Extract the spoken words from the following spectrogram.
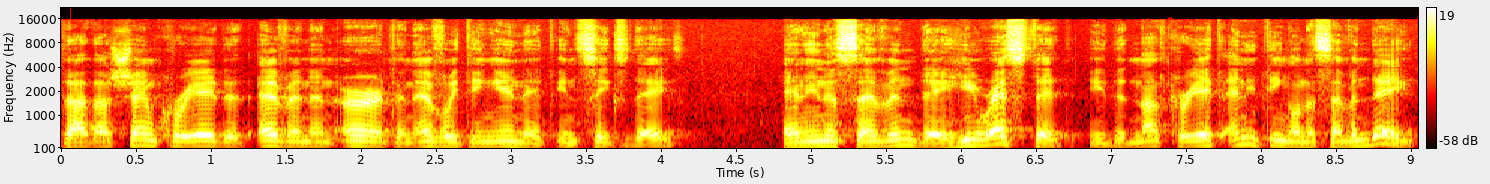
that Hashem created heaven and earth and everything in it in six days. And in the seventh day, he rested. He did not create anything on the seventh day.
